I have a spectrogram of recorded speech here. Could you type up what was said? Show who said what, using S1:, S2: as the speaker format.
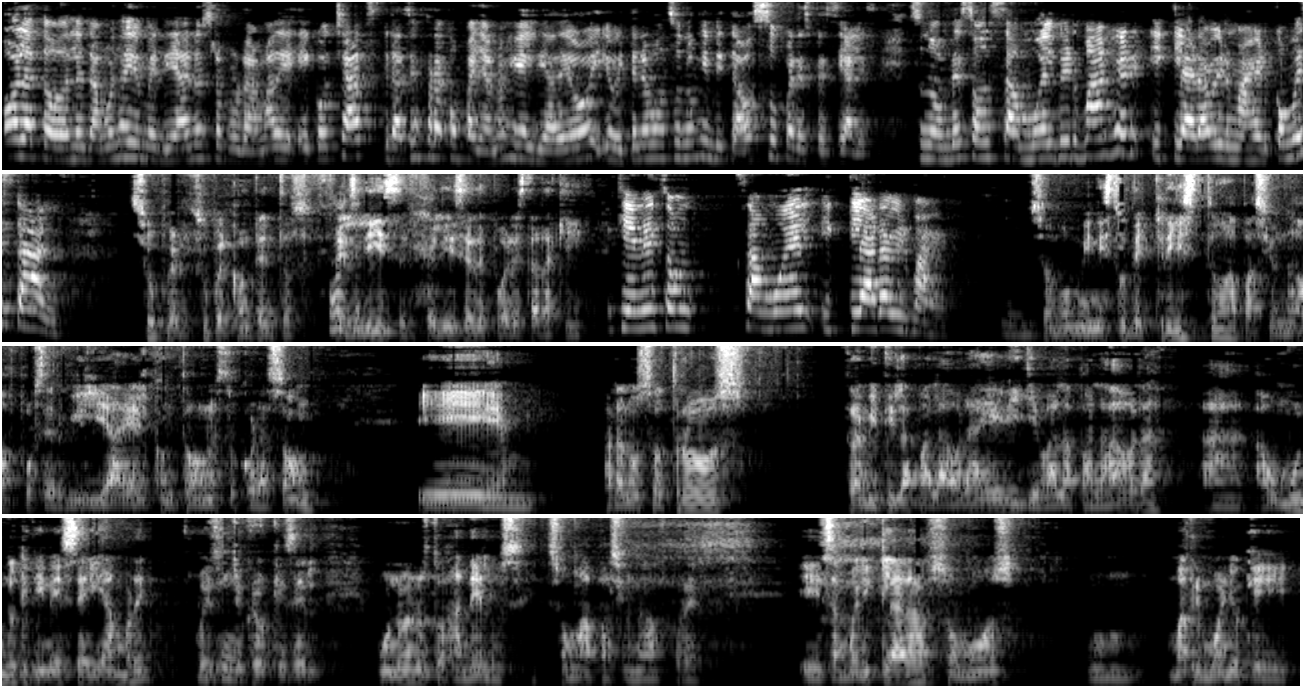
S1: Hola a todos, les damos la bienvenida a nuestro programa de EcoChats. Gracias por acompañarnos en el día de hoy y hoy tenemos unos invitados súper especiales. Sus nombres son Samuel Birmacher y Clara Birmacher. ¿Cómo están?
S2: Súper, súper contentos, felices, felices de poder estar aquí.
S1: ¿Quiénes son Samuel y Clara Birmacher?
S2: Somos ministros de Cristo, apasionados por servirle a Él con todo nuestro corazón. Eh, para nosotros, transmitir la palabra a Él y llevar la palabra a, un mundo que tiene sed y hambre, pues yo creo que es el, uno de nuestros anhelos. Somos apasionados por él. Eh, Samuel y Clara somos un matrimonio que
